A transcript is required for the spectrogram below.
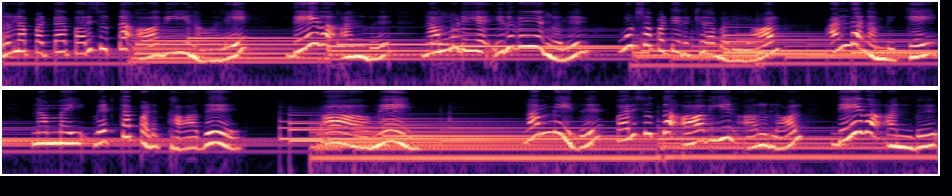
அருளப்பட்ட பரிசுத்த ஆவியினாலே தேவ அன்பு நம்முடைய இருதயங்களில் ஊற்றப்பட்டிருக்கிறபடியால் அந்த நம்பிக்கை நம்மை வெட்கப்படுத்தாது. ஆமேன். நம்மீது பரிசுத்த ஆவியின் அருளால் தேவ அன்பு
